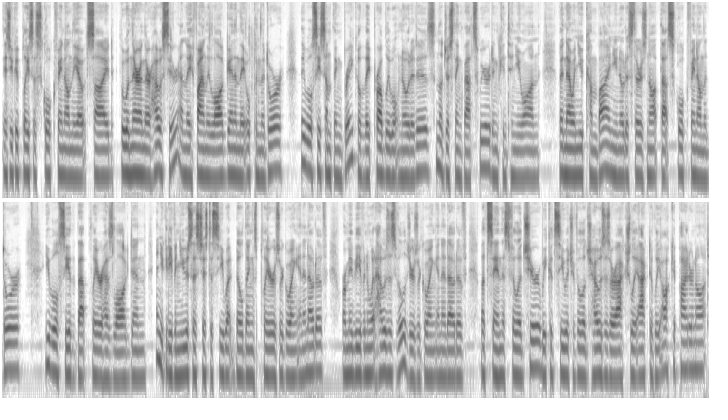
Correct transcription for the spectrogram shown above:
is you could place a sculk vein on the outside, but when they're in their house here and they finally log in and they open the door, they will see something break, although they probably won't know what it is, and they'll just think that's weird and continue on. But now when you come by and you notice there's not that sculk vein on the door, you will see that that player has logged in, and you could even use this just to see what buildings players are going in and out of, or maybe even what houses villagers are going in and out of. Let's say in this village here, we could see which village houses are actually actively occupied or not,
